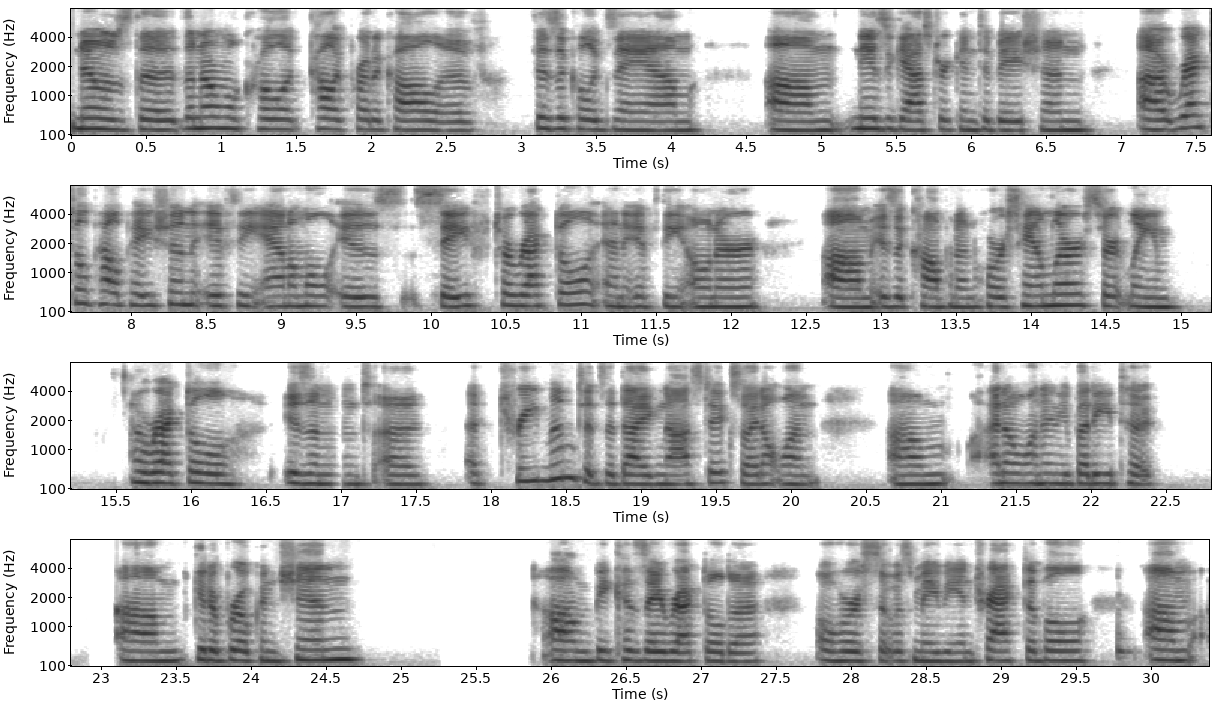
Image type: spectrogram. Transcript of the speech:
knows the the normal colic, colic protocol of physical exam, um, nasogastric intubation, uh, rectal palpation if the animal is safe to rectal and if the owner um, is a competent horse handler. Certainly, a rectal isn't a, a treatment; it's a diagnostic. So I don't want um, I don't want anybody to um, get a broken shin um, because they rectaled a a horse that was maybe intractable. Um,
